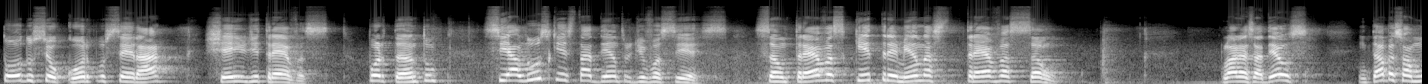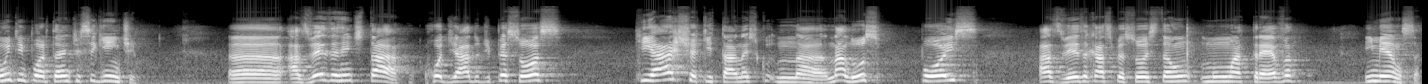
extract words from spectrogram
todo o seu corpo será cheio de trevas. Portanto, se a luz que está dentro de vocês são trevas, que tremendas trevas são. Glórias a Deus. Então, pessoal, muito importante o seguinte: uh, às vezes a gente está rodeado de pessoas que acha que está na, na, na luz, pois às vezes aquelas pessoas estão numa treva imensa.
